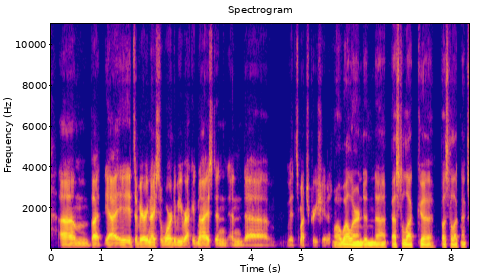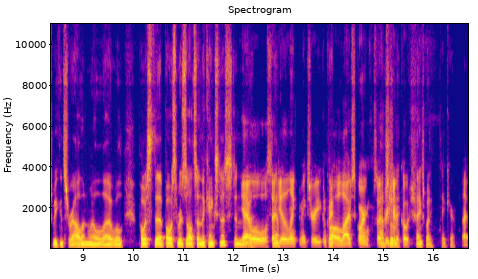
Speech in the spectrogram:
um, but yeah it, it's a very nice award to be recognized and and uh, it's much appreciated Well, well earned, and uh, best of luck. Uh, best of luck next week in Sorel, and we'll uh, we'll post the post the results on the Kingstonist. And yeah uh, well we'll send yeah. you the link to make sure you can Great. follow live scoring so I appreciate Absolutely. it coach thanks, buddy. Take care. Bye.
